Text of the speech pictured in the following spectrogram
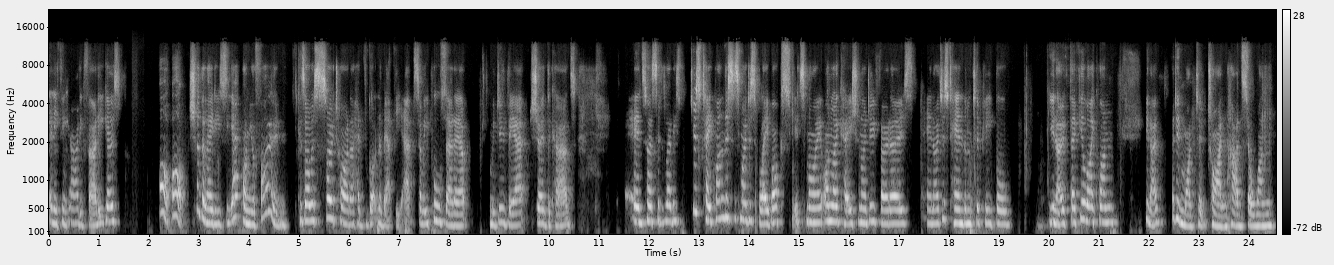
anything arty farty, goes, oh, oh, show the ladies the app on your phone. Because I was so tired, I had forgotten about the app. So he pulls that out. We do the app, showed the cards. And so I said, ladies, just take one. This is my display box. It's my on location. I do photos and I just hand them to people. You know, if they feel like one, you know, I didn't want to try and hard sell one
